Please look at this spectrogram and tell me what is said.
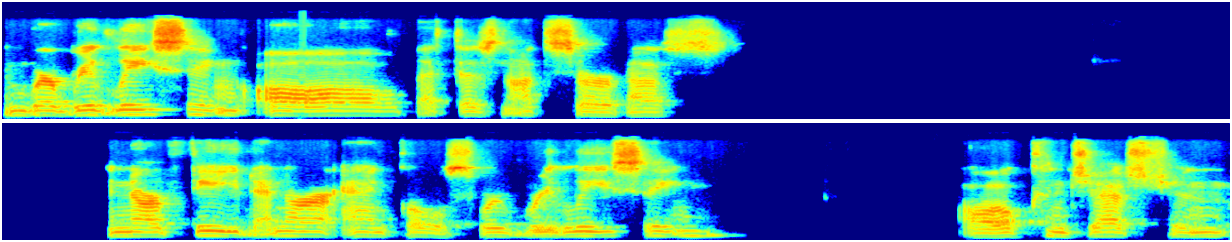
And we're releasing all that does not serve us. in our feet and our ankles. We're releasing all congestion,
